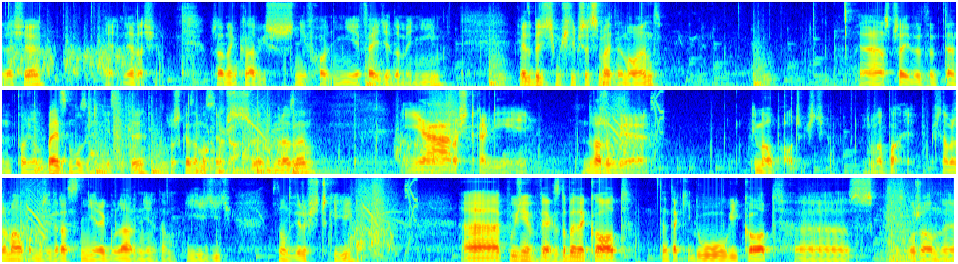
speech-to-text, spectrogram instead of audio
Nie da się? Nie, nie da się. Żaden klawisz nie, nie wejdzie do menu. Więc będziecie musieli przetrzymać ten moment. Ja aż przejdę ten, ten poziom bez muzyki niestety. Troszkę za mocno przyciszyłem tym razem. Ja, rośczkagi. Dwa żółwie. I małpa oczywiście. Że Małpa, nie. Myślałem, że małpa będzie teraz nieregularnie tam jeździć. Są dwie rosiczki. E, później jak zdobędę kod, ten taki długi kod e, złożony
